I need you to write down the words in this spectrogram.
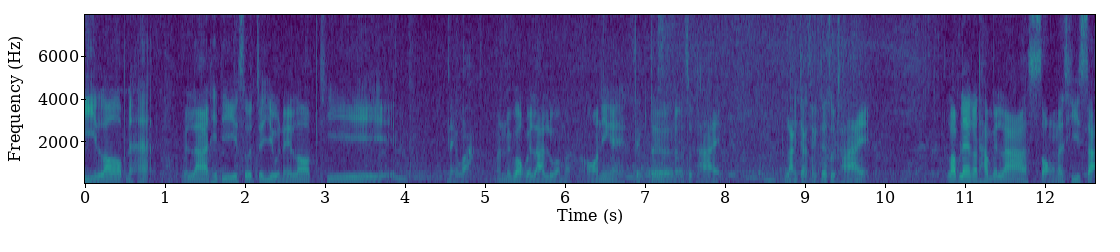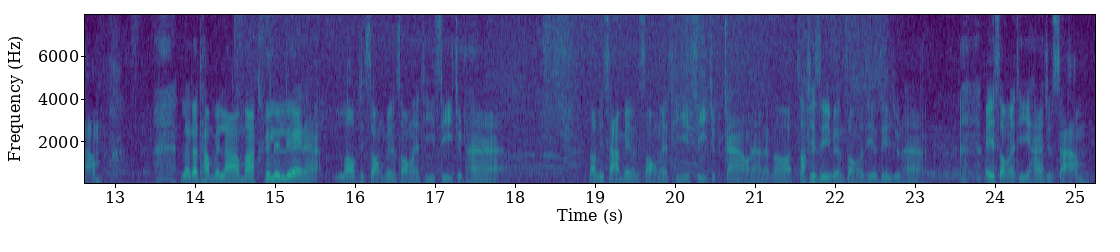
4 รอบนะฮะ เวลาที่ดีที่สุดจะอยู่ในรอบที่ไหนวะ มันไม่บอกเวลารวมอะ อ๋อ นี่ไง sectorสุดท้าย หลังจาก sector สุดท้าย รอบแรกก็ทำเวลา 2 นาที 3 แล้วก็ทำเวลามากขึ้นเรื่อยๆนะฮะ รอบที่ 2 เป็น 2 นาที 4.5 รอบที่ 3 เป็น 2 นาที 4.9 นะ แล้วก็รอบที่ 4 เป็น 2 นาที 4.5 ไอ้2นาที 5.3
